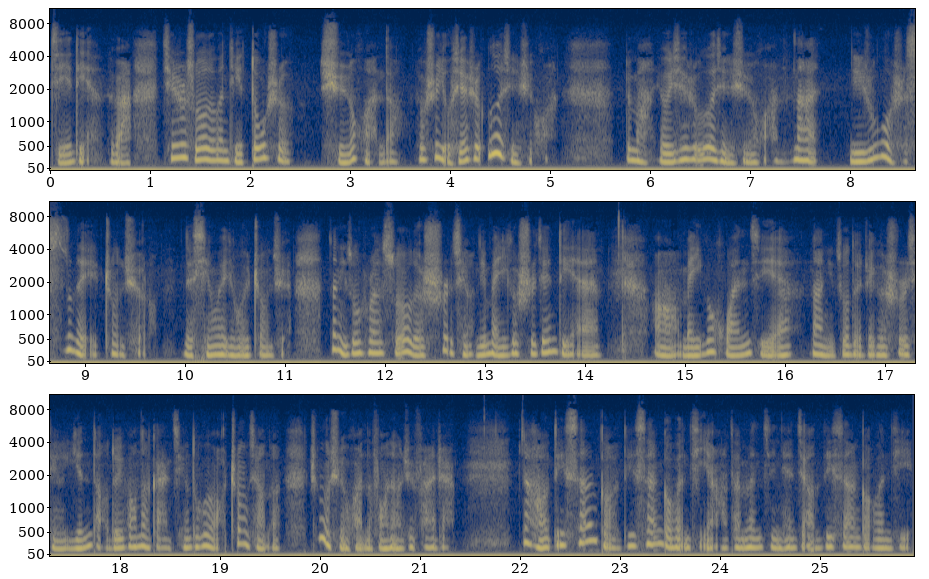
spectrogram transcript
节点，对吧？其实所有的问题都是循环的，都是有些是恶性循环，对吗？有一些是恶性循环。那你如果是思维正确了。你的行为就会正确，那你做出来所有的事情，你每一个时间点，啊，每一个环节，那你做的这个事情，引导对方的感情都会往正向的正循环的方向去发展。那好，第三个第三个问题啊，咱们今天讲的第三个问题，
